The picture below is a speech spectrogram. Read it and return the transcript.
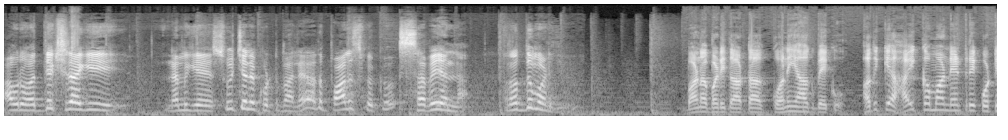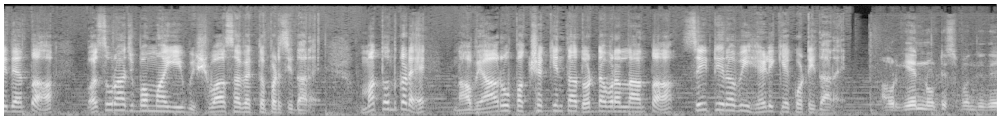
ಅವರು ಅಧ್ಯಕ್ಷರಾಗಿ ನಮಗೆ ಸೂಚನೆ ಕೊಟ್ಟ ಮೇಲೆ ಅದು ಪಾಲಿಸಬೇಕು. ಸಭೆಯನ್ನು ರದ್ದು ಮಾಡಿದ್ದೀವಿ ಬಣ ಬಡಿದಾಟ ಕೊನೆಯಾಗಬೇಕು. ಅದಕ್ಕೆ ಹೈಕಮಾಂಡ್ ಎಂಟ್ರಿ ಕೊಟ್ಟಿದೆ ಅಂತ ಬಸವರಾಜ ಬೊಮ್ಮಾಯಿ ವಿಶ್ವಾಸ ವ್ಯಕ್ತಪಡಿಸಿದ್ದಾರೆ. ಮತ್ತೊಂದು ಕಡೆ ನಾವ್ಯಾರೂ ಪಕ್ಷಕ್ಕಿಂತ ದೊಡ್ಡವರಲ್ಲ ಅಂತ ಸಿ ಟಿ ರವಿ ಹೇಳಿಕೆ ಕೊಟ್ಟಿದ್ದಾರೆ. ಅವ್ರಿಗೇನು ನೋಟಿಸ್ ಬಂದಿದೆ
